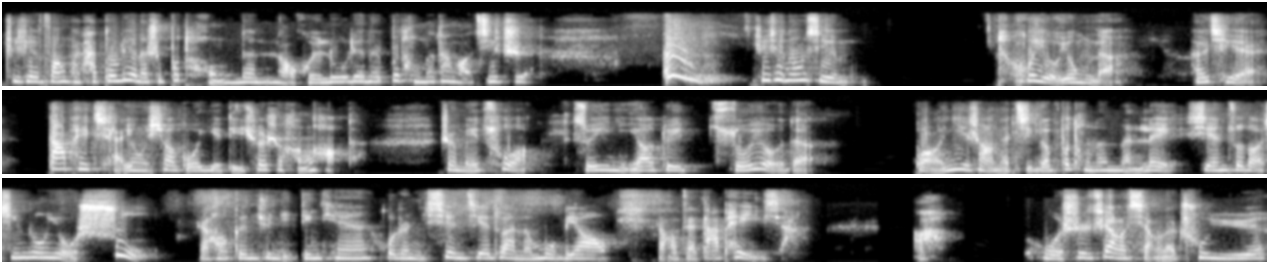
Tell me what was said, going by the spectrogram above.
这些方法它都练的是不同的脑回路，练的是不同的大脑机制，这些东西会有用的，而且搭配起来用效果也的确是很好的，这没错。所以你要对所有的广义上的几个不同的门类先做到心中有数。然后根据你今天或者你现阶段的目标，然后再搭配一下，啊，我是这样想的，出于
